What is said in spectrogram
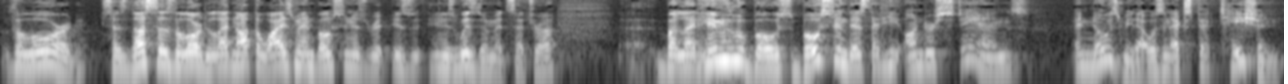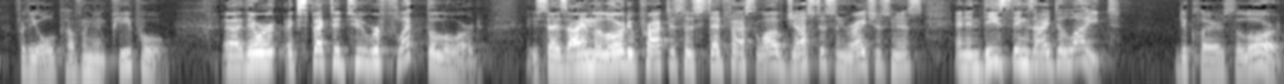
the Lord. He says, Thus says the Lord, let not the wise man boast in his, in his wisdom, etc., but let him who boasts boast in this that he understands and knows me. That was an expectation for the Old Covenant people. Uh, they were expected to reflect the Lord. He says, I am the Lord who practices steadfast love, justice, and righteousness, and in these things I delight, declares the Lord.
